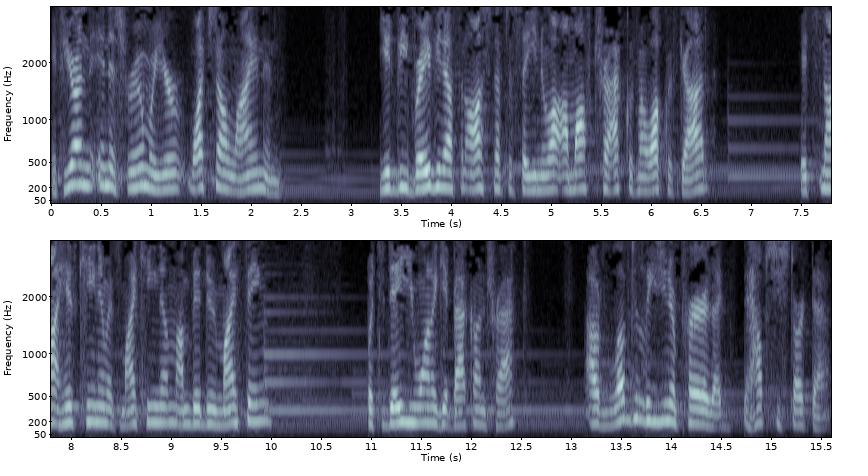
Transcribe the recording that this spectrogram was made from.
If you're in this room or you're watching online and you'd be brave enough and honest enough to say, you know what, I'm off track with my walk with God. It's not His kingdom, it's my kingdom. I'm been doing my thing. But today you want to get back on track. I would love to lead you in a prayer that helps you start that.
